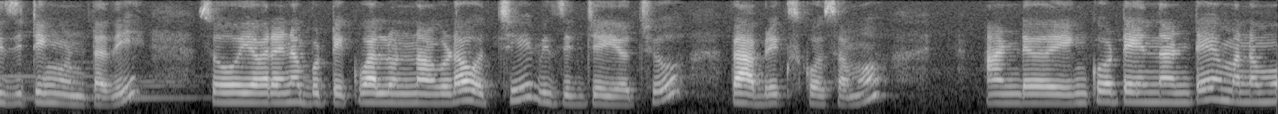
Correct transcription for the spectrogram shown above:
విజిటింగ్ ఉంటుంది. సో ఎవరైనా బుటిక్ వాళ్ళు ఉన్నా కూడా వచ్చి విజిట్ చేయొచ్చు ఫ్యాబ్రిక్స్ కోసము. అండ్ ఇంకోటి ఏంటంటే మనము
